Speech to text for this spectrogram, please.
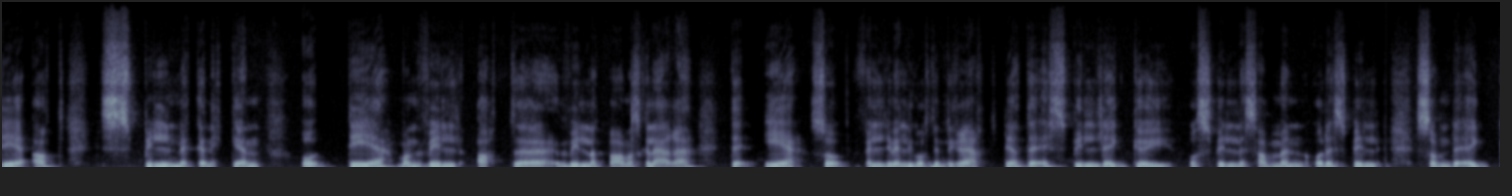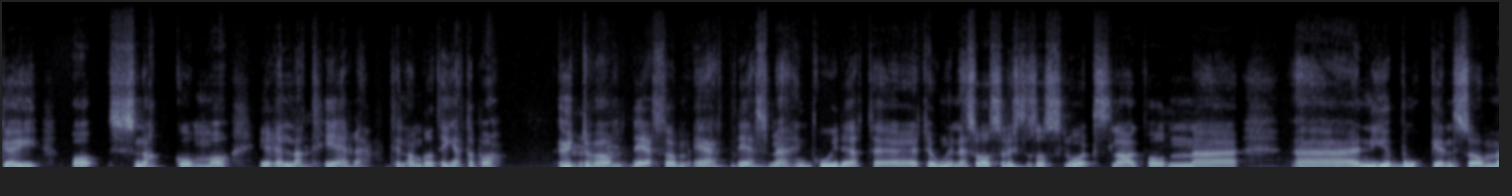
Det at spillmekanikken og det man vil at, uh, vil at, barna skal lære, det er så veldig veldig godt integrert. Det at det er spill det er gøy å spille sammen, og det er spill som det er gøy å snakke om og relatere til andre ting etterpå. Utover det som er, det som er en god idé til, til ungene, så har jeg også lyst til å slå et slag for den uh, uh, nye boken som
